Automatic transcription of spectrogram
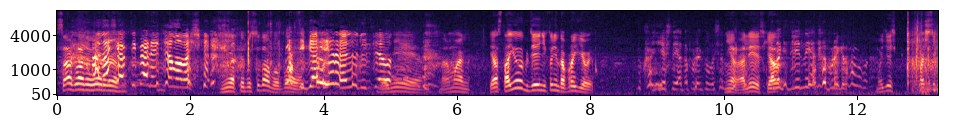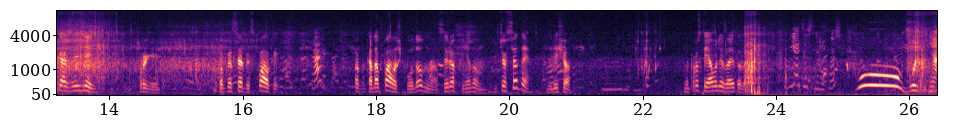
Самое главное Она еще об тебя летела вообще. Нет, ты бы сюда был, Об Павел. тебя реально Да летела. не, нормально. Я стою, где никто не допрыгивает. Ну, конечно, я допрыгнула. Сейчас Нет, Олесь, я... Ноги длинные, я допрыгнула. мы здесь почти каждый день прыгаем. Только с этой, с палкой. А? Только когда палочку удобно, а с веревкой неудобно. Что, все ты? Или еще? Ну просто я вылезаю туда. Я тебя сниму, хочешь? Фу, булькня.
